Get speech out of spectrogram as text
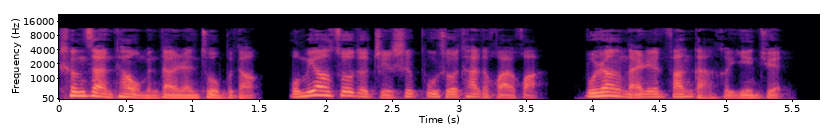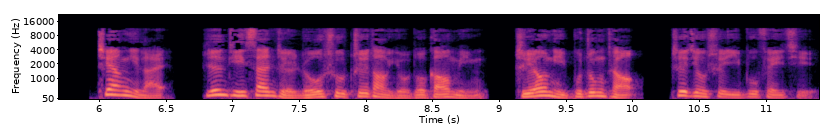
称赞他，我们当然做不到。我们要做的只是不说他的坏话，不让男人反感和厌倦。这样一来，任第三者柔术之道有多高明，只要你不中招，这就是一部废棋。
